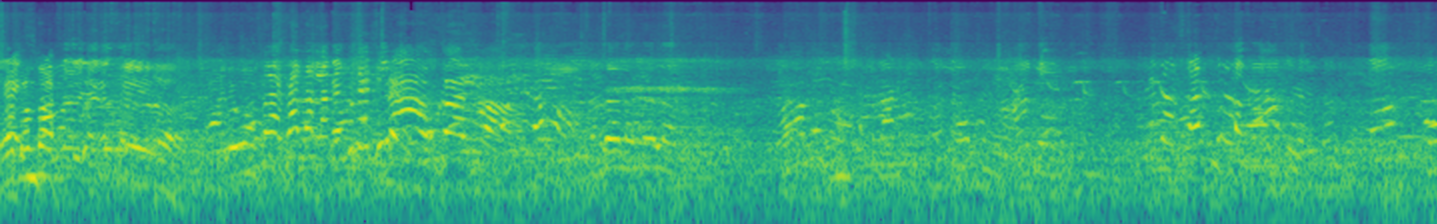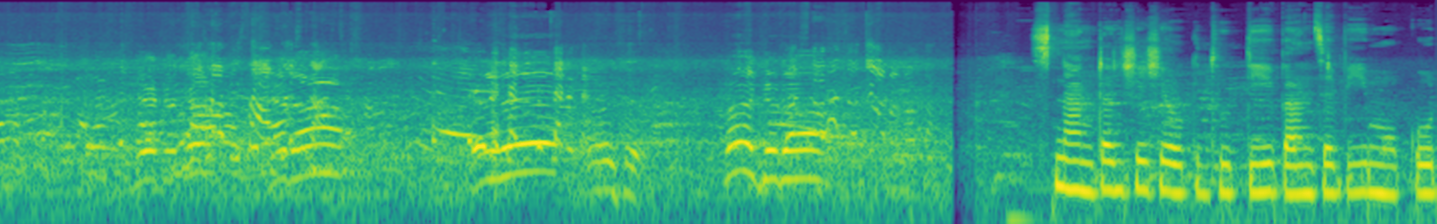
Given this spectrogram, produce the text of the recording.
আরে স্নান টান শেষে ওকে ধুতি, পাঞ্জাবি, মুকুট,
